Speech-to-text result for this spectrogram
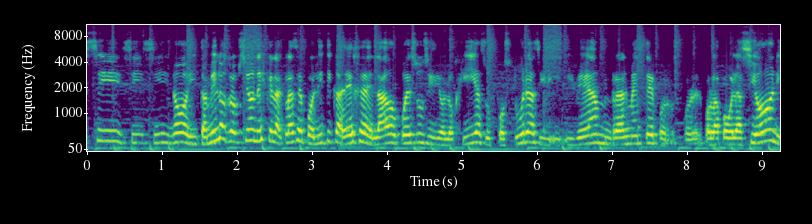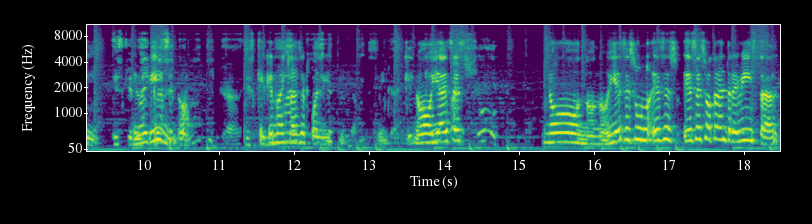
Sí, sí, sí, no, y también la otra opción es que la clase política deje de lado pues sus ideologías, sus posturas y, vean realmente por, por, la población y... Es que no hay clase política. Es que, no, hay clase, política. No, ya ese es... No, no, no. Y esa es, un, ese es, esa es otra entrevista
